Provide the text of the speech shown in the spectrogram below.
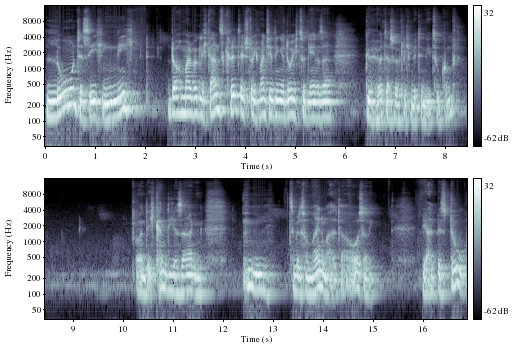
Lohnt es sich nicht, doch mal wirklich ganz kritisch durch manche Dinge durchzugehen und sagen, gehört das wirklich mit in die Zukunft? Und ich kann dir sagen, zumindest von meinem Alter aus, wie alt bist du?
